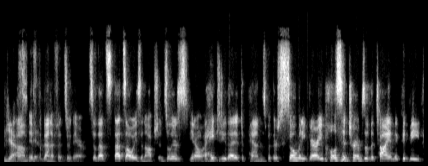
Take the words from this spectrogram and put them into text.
yes, um, if yeah. the benefits are there. So that's that's always an option. So there's you know i hate to do that it depends but there's so many variables in terms of the time. It could be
